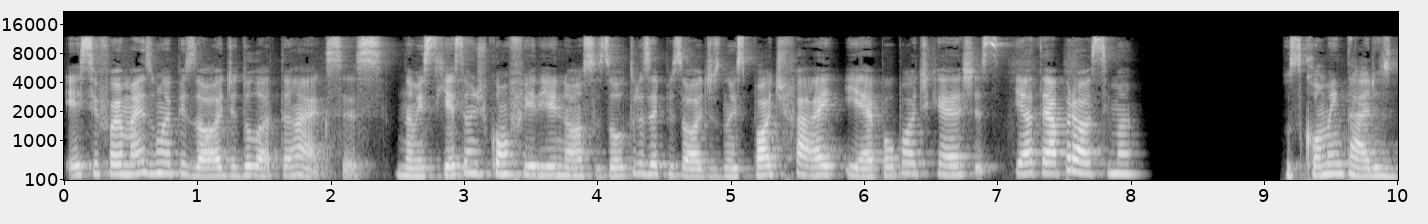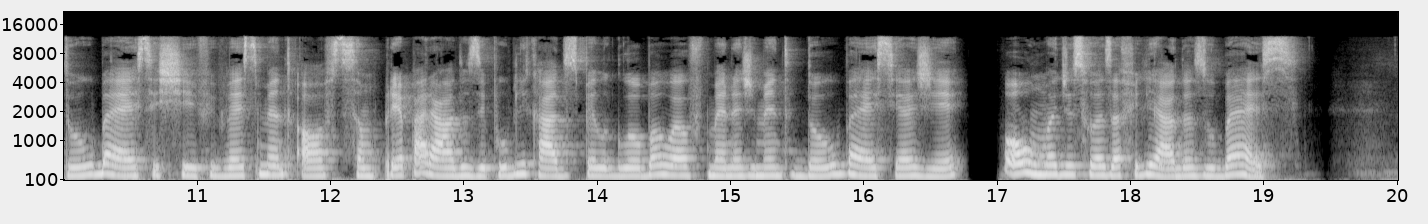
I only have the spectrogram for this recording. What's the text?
Esse foi mais um episódio do Latam Access. Não esqueçam de conferir nossos outros episódios no Spotify e Apple Podcasts e até a próxima! Os comentários do UBS Chief Investment Office são preparados e publicados pelo Global Wealth Management do UBS AG ou uma de suas afiliadas UBS.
